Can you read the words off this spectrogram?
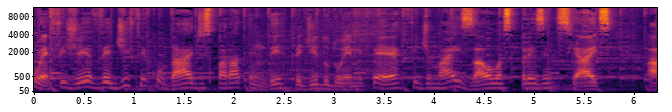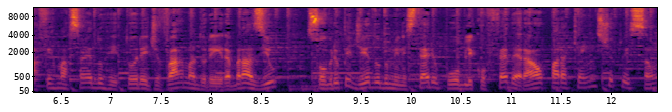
O FG vê dificuldades para atender pedido do MPF de mais aulas presenciais a afirmação é do reitor Edivar Madureira Brasil sobre o pedido do Ministério Público Federal para que a instituição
